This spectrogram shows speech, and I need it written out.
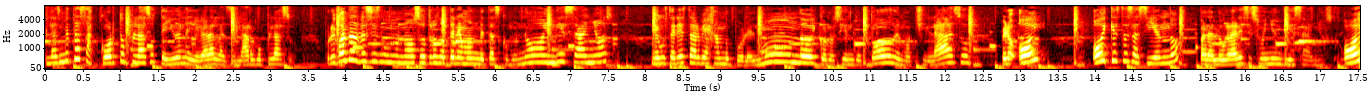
las metas a corto plazo te ayudan a llegar a las de largo plazo. Porque cuántas veces nosotros no tenemos metas como, no, en 10 años me gustaría estar viajando por el mundo y conociendo todo de mochilazo. Pero hoy Hoy, ¿qué estás haciendo para lograr ese sueño en 10 años? Hoy,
